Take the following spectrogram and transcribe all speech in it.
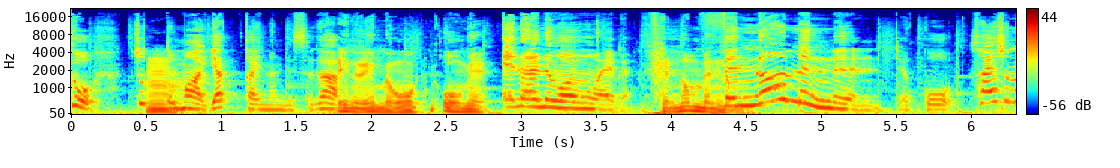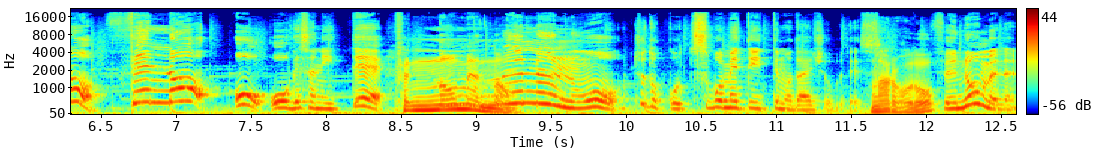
とちょっとまあ厄介なんですが、NM 多め。NOMENON フェノメノ。ンフェノメノンってこう最初のフェノを大げさに言ってフェノメノ。ヌンをちょっとこうつぼめて言っても大丈夫です。なるほど。フェノメノ。ン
